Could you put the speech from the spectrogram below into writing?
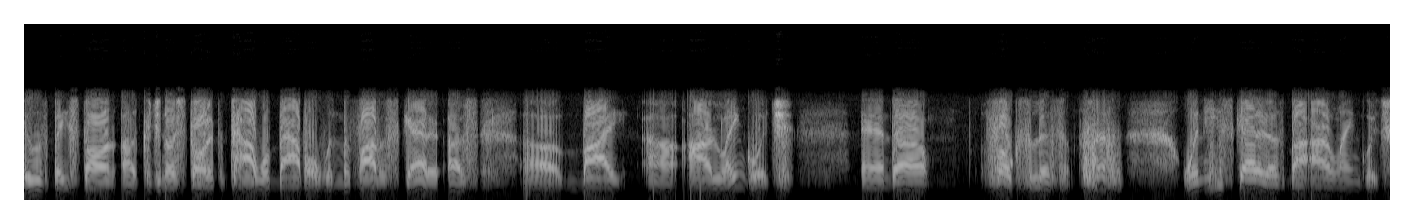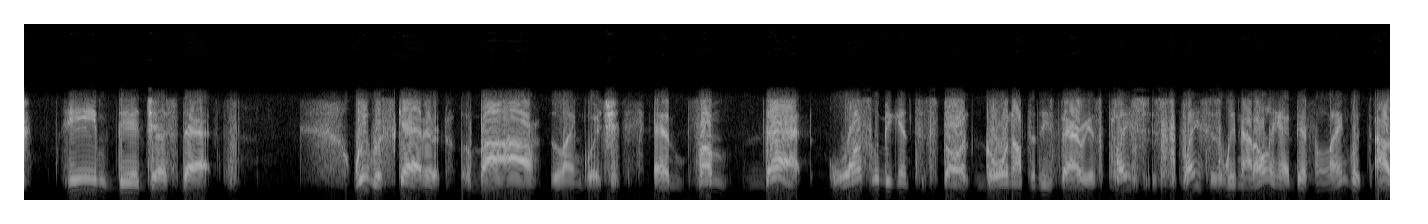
It was based on because uh, you know it started at the Tower of Babel when the Father scattered us uh, by uh, our language. And uh, folks, listen, when He scattered us by our language, he did just that. We were scattered by our language. And from that, once we begin to start going off to these various places, places, we not only had different language, our,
